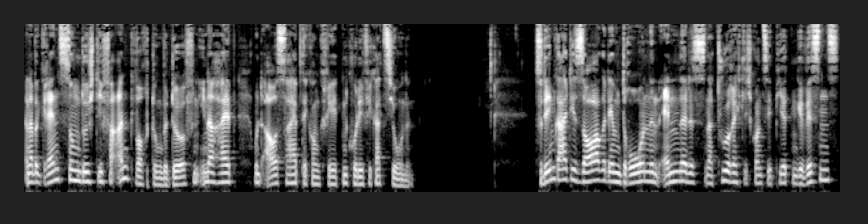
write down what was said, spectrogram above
einer Begrenzung durch die Verantwortung bedürfen innerhalb und außerhalb der konkreten Kodifikationen. Zudem galt die Sorge dem drohenden Ende des naturrechtlich konzipierten Gewissens,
